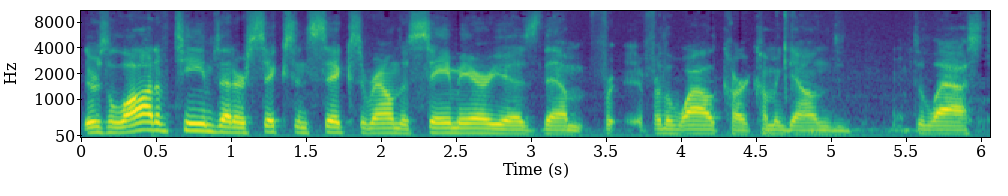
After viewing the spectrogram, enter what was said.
there's a lot of teams that are six and six around the same area as them for, for the wild card coming down the last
